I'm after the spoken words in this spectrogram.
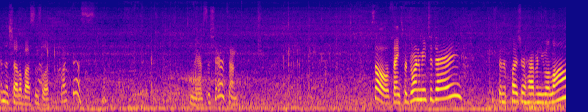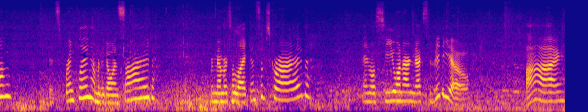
And the shuttle buses look like this. And there's the Sheraton. So thanks for joining me today. It's been a pleasure having you along. It's sprinkling. I'm going to go inside. Remember to like and subscribe. And we'll see you on our next video. Bye.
